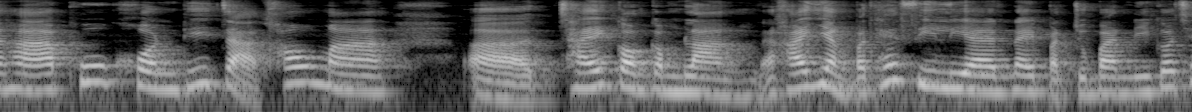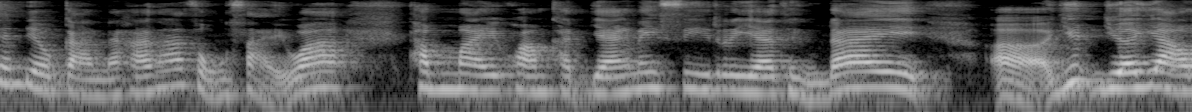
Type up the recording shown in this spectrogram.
นะคะผู้คนที่จะเข้ามาใช้กองกำลังนะคะอย่างประเทศซีเรียในปัจจุบันนี้ก็เช่นเดียวกันนะคะถ้าสงสัยว่าทำไมความขัดแย้งในซีเรียถึงได้ยืดเยื้อยาว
